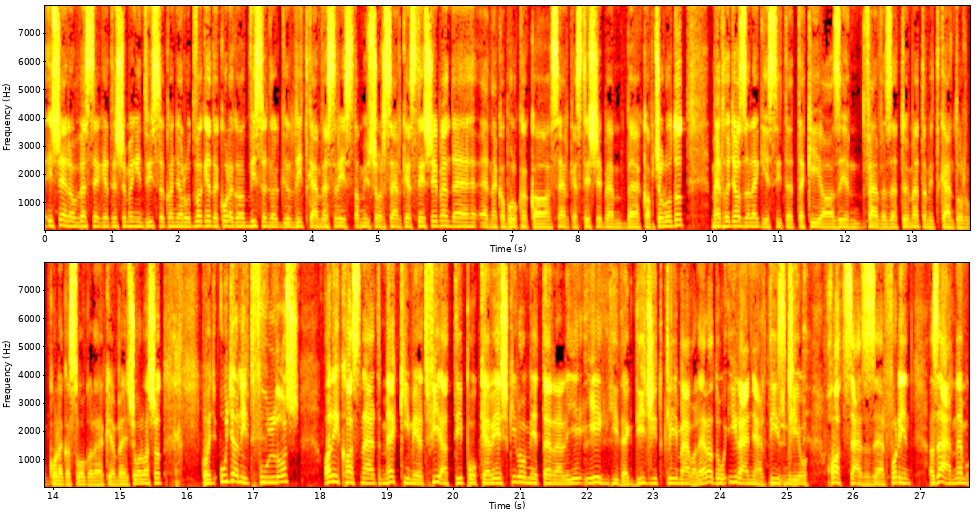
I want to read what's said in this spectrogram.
és erre a beszélgetésre megint visszakanyarodva, Gede kollega viszonylag ritkán vesz részt a műsor szerkesztésében, de ennek a bolkak a szerkesztésében bekapcsolódott, mert hogy azzal egészítette ki az én felvezetőmet, amit Kántor kollega szolgalelkűen is olvasott, hogy ugyanitt fullos, Alig használt, megkímélt Fiat Tipo kevés kilométerrel jéghideg digit klímával eladó, irányár 10 millió 600 ezer forint. Az ár nem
